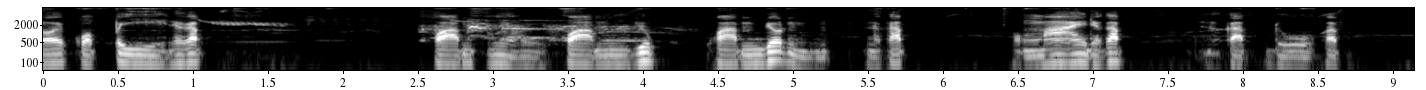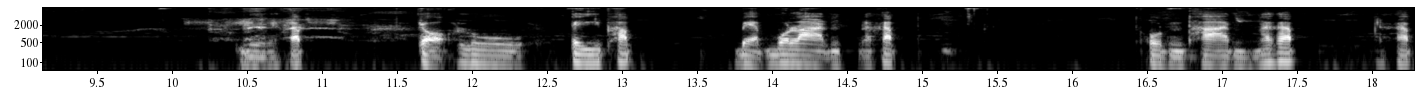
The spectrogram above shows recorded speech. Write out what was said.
ร้อยกว่าปีนะครับ ความเหี่ยวความยุบความย่นนะครับ ของไม้นะครับนะครับ ดูครับนี่นะครับ เจาะรูตีพับแบบโบราณนะครับ ทนทานนะครับนะครับ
